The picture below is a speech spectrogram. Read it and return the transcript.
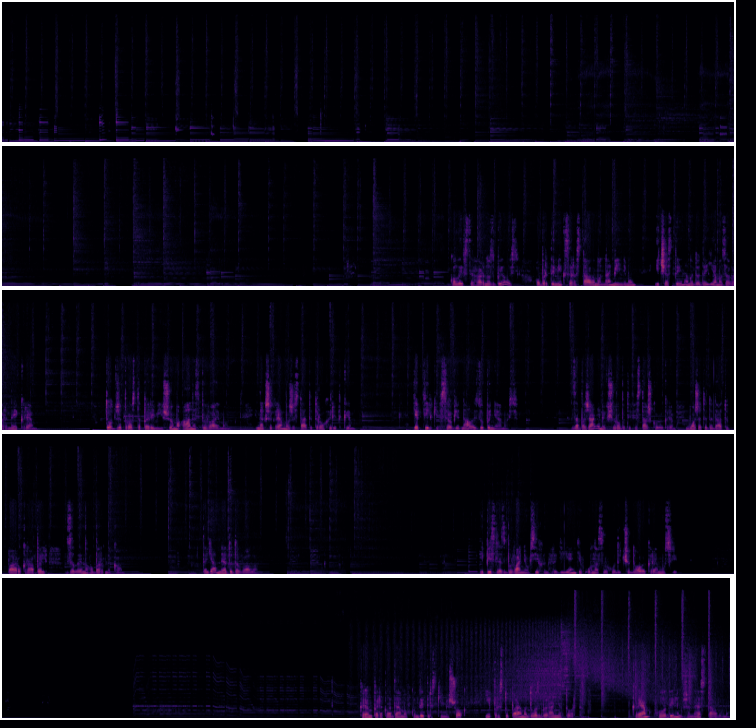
Коли все гарно збилось, оберти міксера ставимо на мінімум і частинами додаємо заварний крем. Тут вже просто перемішуємо, а не збиваємо, інакше крем може стати трохи рідким. Як тільки все об'єдналось, зупиняємось. За бажанням, якщо робите фісташковий крем, можете додати пару крапель зеленого барвника. Та я не додавала. І після збивання усіх інгредієнтів у нас виходить чудовий крем муслін. Крем перекладаємо в кондитерський мішок і приступаємо до збирання торта. Крем в холодильник вже не ставимо.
